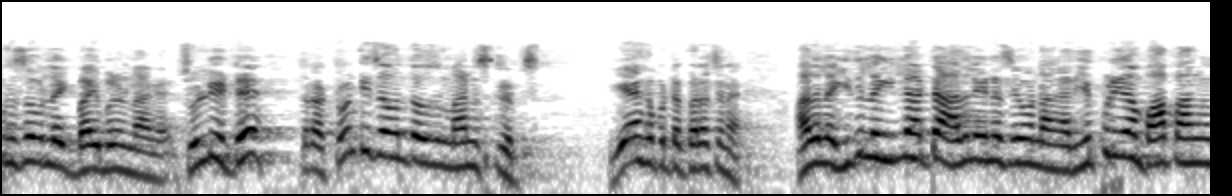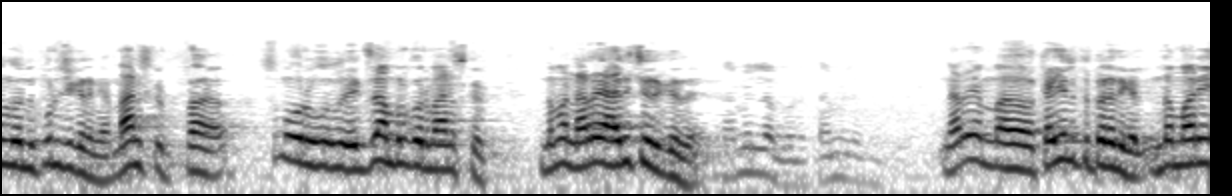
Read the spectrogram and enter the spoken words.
preserve like பைபிள்னாங்க சொல்லிட்டு there are twenty seven thousand manuscripts ஏகப்பட்ட பிரச்சனை. அதுல இதுல இல்லாட்ட அதுல என்ன செய்வோம் நாங்க? அது எப்படி தான் பார்ப்பாங்க புரிஞ்சுக்கிறேங்க. மேனுஸ்கிரிப்ட் சும்மா ஒரு எக்ஸாம்பிளுக்கு ஒரு மேனுஸ்கிரிப்ட் இந்த மாதிரி நிறைய அரிச்சு இருக்குது. நிறைய கையெழுத்து பிரதிகள். இந்த மாதிரி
